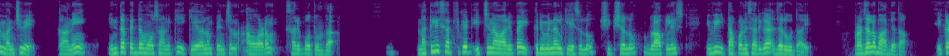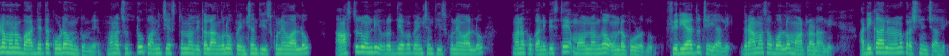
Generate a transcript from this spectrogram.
మంచివే కానీ ఇంత పెద్ద మోసానికి కేవలం పెన్షన్ అవ్వడం సరిపోతుందా? నకిలీ సర్టిఫికేట్ ఇచ్చిన వారిపై క్రిమినల్ కేసులు శిక్షలు బ్లాక్ లిస్ట్ ఇవి తప్పనిసరిగా జరుగుతాయి. ప్రజల బాధ్యత. ఇక్కడ మన బాధ్యత కూడా ఉంటుంది. మన చుట్టూ పనిచేస్తున్న వికలాంగులు పెన్షన్ తీసుకునే వాళ్ళు ఆస్తులు ఉండి వృద్ధాప్య పెన్షన్ తీసుకునే వాళ్ళు మనకు కనిపిస్తే మౌనంగా ఉండకూడదు. ఫిర్యాదు చేయాలి. గ్రామ సభల్లో మాట్లాడాలి. అధికారులను ప్రశ్నించాలి.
